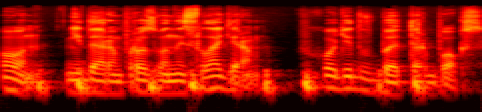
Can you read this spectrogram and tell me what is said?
Он, недаром прозванный Слагером, входит в беттербокс.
